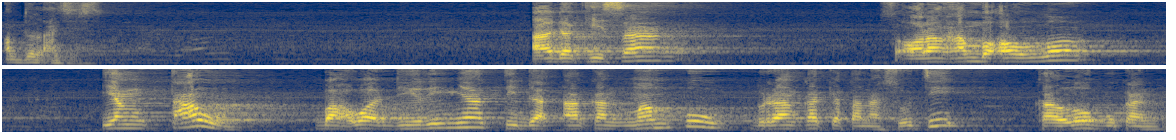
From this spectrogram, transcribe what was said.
Abdul Aziz. Ada kisah seorang hamba Allah yang tahu bahwa dirinya tidak akan mampu berangkat ke tanah suci kalau bukan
